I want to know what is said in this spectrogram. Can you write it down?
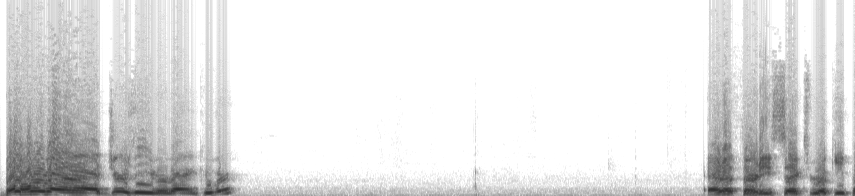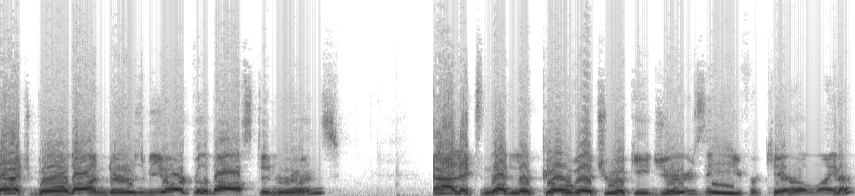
Bill Horvat, jersey for Vancouver. And a 36 rookie patch gold Anders Bjork for the Boston Bruins. Alex Nedeljkovic rookie jersey for Carolina.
